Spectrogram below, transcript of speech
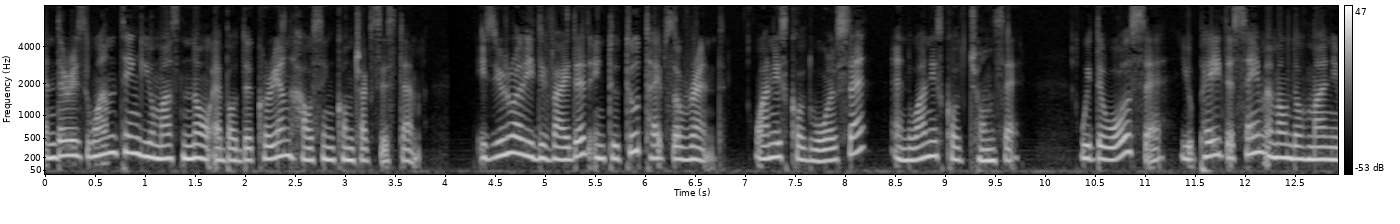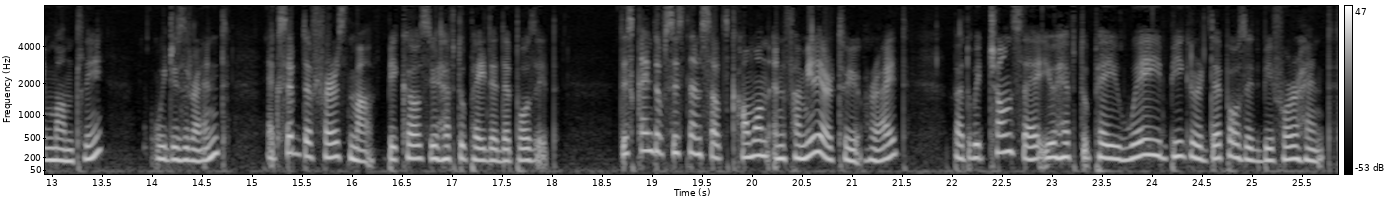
And there is one thing you must know about the Korean housing contract system. It's usually divided into two types of rent. One is called wolse and one is called chonse. With the wolse, you pay the same amount of money monthly, which is rent, except the first month because you have to pay the deposit. This kind of system sounds common and familiar to you, right? But with Chonse, you have to pay way bigger deposit beforehand.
